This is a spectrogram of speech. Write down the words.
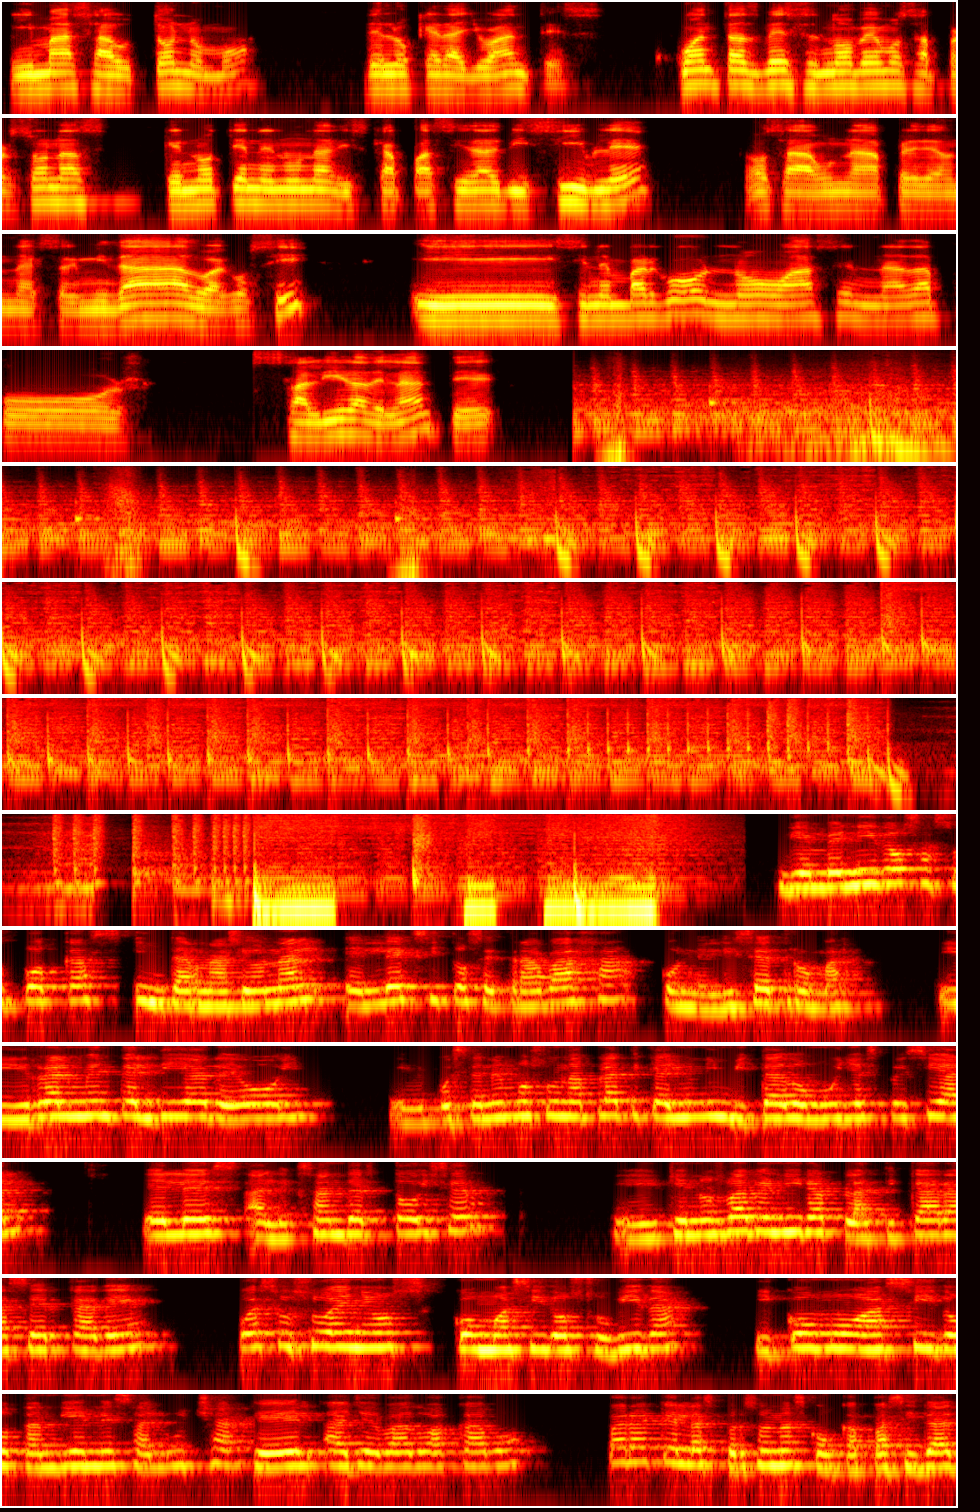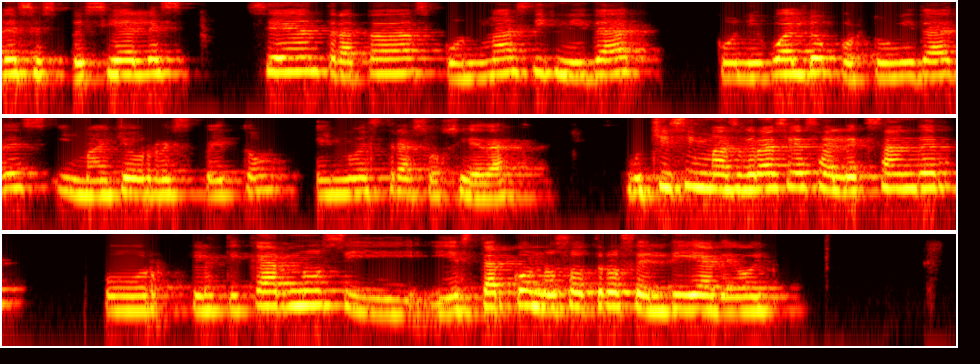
y más autónomo de lo que era yo antes. ¿Cuántas veces no vemos a personas que no tienen una discapacidad visible, o sea, una pérdida de una extremidad o algo así, y sin embargo no hacen nada por salir adelante? Bienvenidos a su podcast internacional El éxito se trabaja con Eliseth Romar. Y realmente el día de hoy, eh, pues tenemos una plática y un invitado muy especial. Él es Alexander Toiser, eh, quien nos va a venir a platicar acerca de pues sus sueños, cómo ha sido su vida y cómo ha sido también esa lucha que él ha llevado a cabo para que las personas con capacidades especiales sean tratadas con más dignidad con igual de oportunidades y mayor respeto en nuestra sociedad. Muchísimas gracias, Alexander, por platicarnos y, estar con nosotros el día de hoy.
